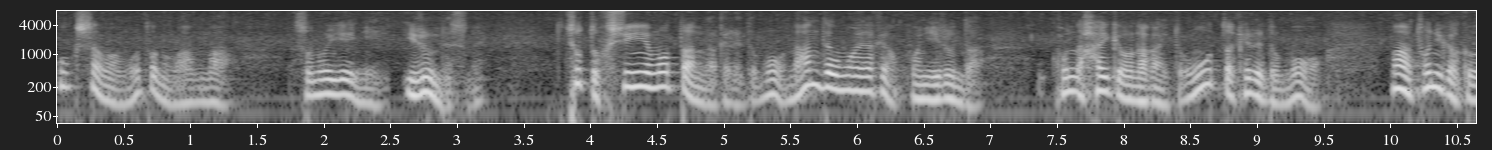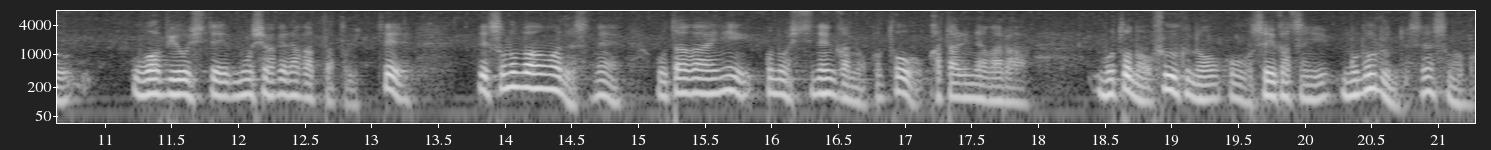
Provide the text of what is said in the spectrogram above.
奥さんは元のまんまその家にいるんですね。ちょっと不思議に思ったんだけれどもなんでお前だけがここにいるんだ？こんな廃墟の中にと思ったけれどもまあとにかくお詫びをして申し訳なかったと言ってでその晩はですねお互いにこの7年間のことを語りながら元の夫婦の生活に戻るんですねその場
